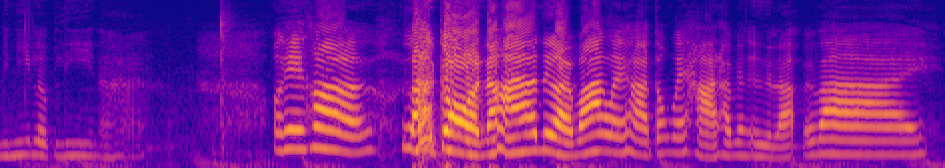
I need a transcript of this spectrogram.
มินิเลิฟลี่นะคะ โอเคค่ะ ลาก่อนนะคะ เหนื่อยมากเลยค่ะ ต้องไปหาทำอย่างอื่นละบ๊ายบาย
